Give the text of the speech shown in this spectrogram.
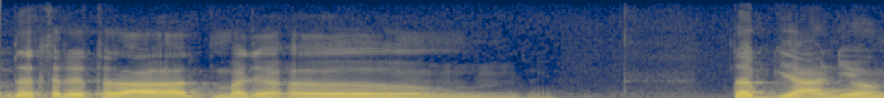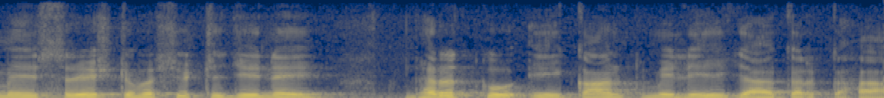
दशरथात्मज। तब ज्ञानियों में श्रेष्ठ वशिष्ठ जी ने भरत को एकांत में ले जाकर कहा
